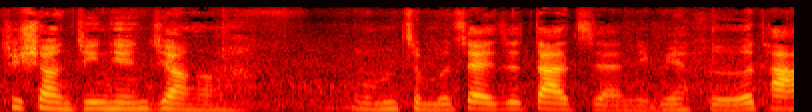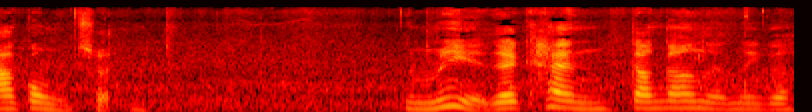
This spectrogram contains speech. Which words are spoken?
就像今天这样啊，我们怎么在这大自然里面和它共存？我们也在看刚刚的那个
